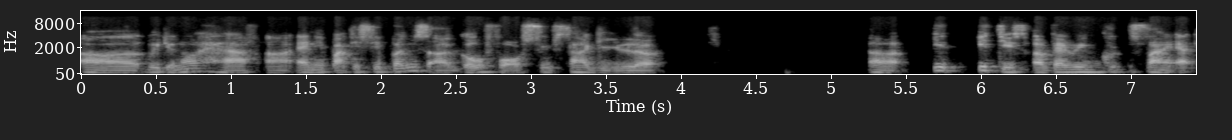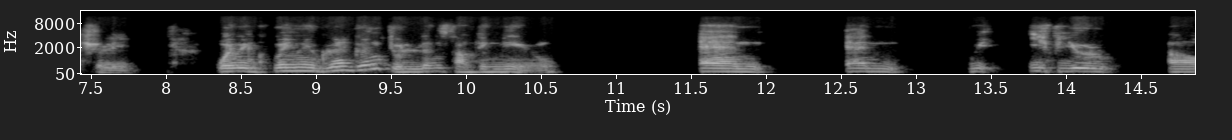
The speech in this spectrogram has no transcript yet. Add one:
uh, we do not have uh, any participants uh, go for susah. Uh, it, it is a very good sign actually. When we when we are going to learn something new, and and we if you uh,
